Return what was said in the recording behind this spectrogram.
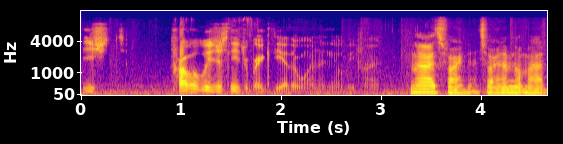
You should probably just need to break the other one, and you'll be fine. No, it's fine. It's fine. I'm not mad.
